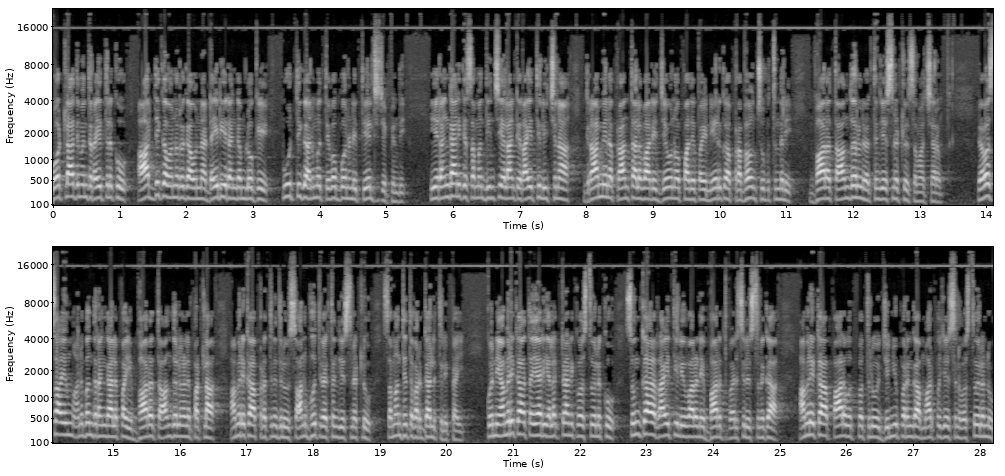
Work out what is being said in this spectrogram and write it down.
కోట్లాది మంది రైతులకు ఆర్థిక వనరుగా ఉన్న డైరీ రంగంలోకి పూర్తిగా అనుమతి ఇవ్వబోనని తేల్చి చెప్పింది. ఈ రంగానికి సంబంధించి ఎలాంటి రాయితీలు ఇచ్చినా గ్రామీణ ప్రాంతాల వారి జీవనోపాధిపై నేరుగా ప్రభావం చూపుతుందని భారత్ ఆందోళన వ్యక్తం చేసినట్లు సమాచారం. వ్యవసాయం అనుబంధ రంగాలపై భారత్ ఆందోళనల పట్ల అమెరికా ప్రతినిధులు సానుభూతి వ్యక్తం చేసినట్లు సంబంధిత వర్గాలు తెలిపాయి. కొన్ని అమెరికా తయారీ ఎలక్ట్రానిక్ వస్తువులకు సుంకాల రాయితీలు ఇవ్వాలని భారత్ పరిశీలిస్తుండగా అమెరికా పాల ఉత్పత్తులు జన్యుపరంగా మార్పు చేసిన వస్తువులను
